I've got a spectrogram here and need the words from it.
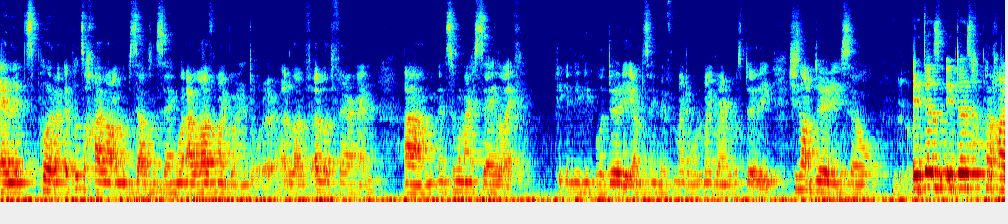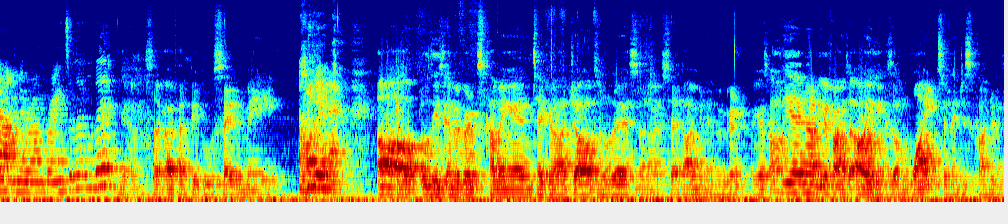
and it's put it puts a highlight on themselves and saying, well, I love my granddaughter, I love I love Farron, um, and so when I say like Indian people are dirty, I'm saying that my daughter, my granddaughter's dirty. She's not dirty, so Yeah. it does it does put a highlight on their own brains a little bit. Yeah, it's like I've had people say to me, Oh yeah, "Oh, all these immigrants coming in, taking our jobs and all this," and I've said, "I'm an immigrant." And he goes, "Oh yeah, no, but you're fine." I was like, "Oh, you mean because I'm white?" And they just kind of,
